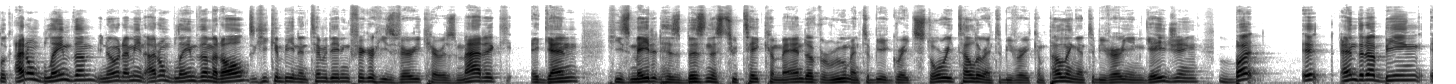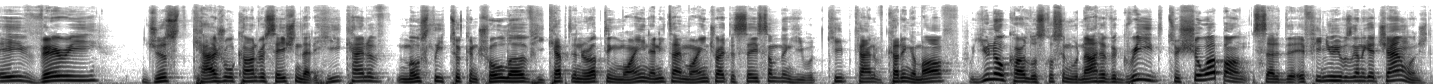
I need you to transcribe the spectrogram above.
Look, I don't blame them. You know what I mean? I don't blame them at all. He can be an intimidating figure. He's very charismatic. Again, he's made it his business to take command of a room and to be a great storyteller and to be very compelling and to be very engaging. But it ended up being a very just casual conversation that he kind of mostly took control of. He kept interrupting Mouin. Anytime Mouin tried to say something, he would keep kind of cutting him off. You know, Carlos Ghosn would not have agreed to show up on Sarde if he knew he was going to get challenged.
